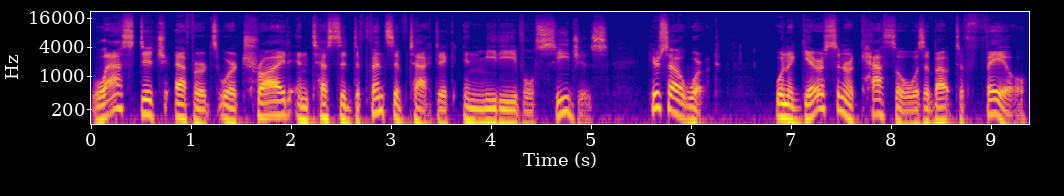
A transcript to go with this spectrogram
Last ditch efforts were a tried and tested defensive tactic in medieval sieges. Here's how it worked when a garrison or castle was about to fail,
